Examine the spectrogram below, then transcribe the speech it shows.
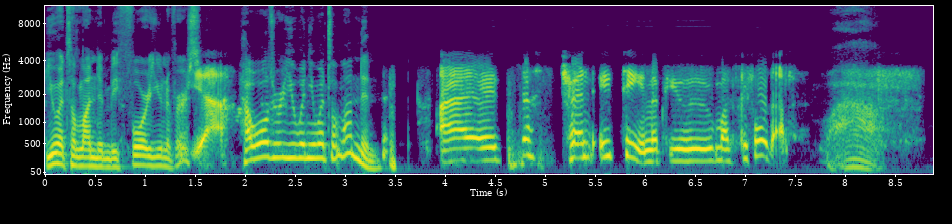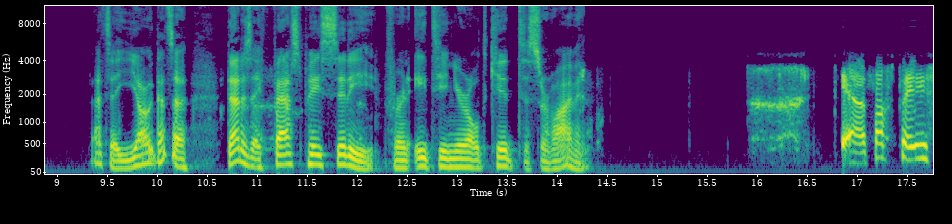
You went to London before university. Yeah. How old were you when you went to London? I just turned 18 a few months before that. Wow. That's a young that's a that is a fast-paced city for an 18-year-old kid to survive in. Yeah, fast-paced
